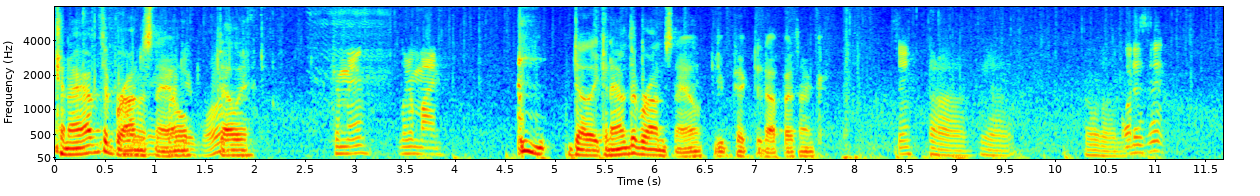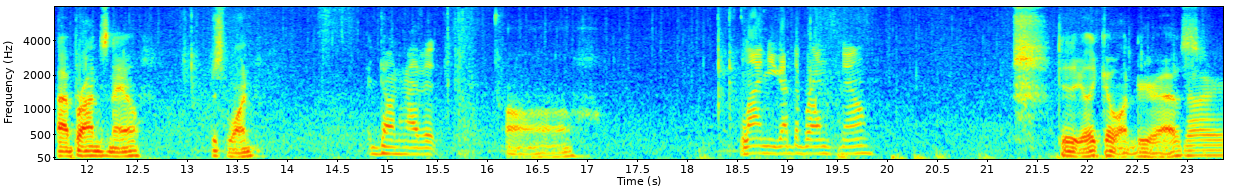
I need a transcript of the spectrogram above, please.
Can I have the bronze nail, do? Deli? Come here. Look at mine. Deli, can I have the bronze nail? You picked it up, I think. See? Uh, yeah. Hold on. What is it? Uh, bronze nail. Just one. I don't have it. Aww. Line, you got the bronze now? Did it like go under your house? No.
